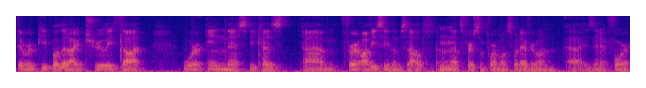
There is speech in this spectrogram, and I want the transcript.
there were people that i truly thought were in this because um, for obviously themselves. I mean, Mhm. that's first and foremost what everyone uh, is in it for,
